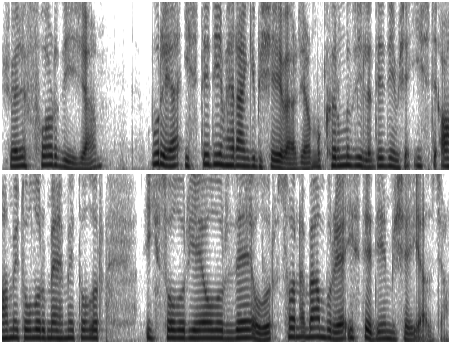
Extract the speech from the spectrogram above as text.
Şöyle for diyeceğim. Buraya istediğim herhangi bir şey vereceğim. Bu kırmızıyla dediğim şey iste Ahmet olur, Mehmet olur, X olur, Y olur, Z olur. Sonra ben buraya istediğim bir şey yazacağım.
